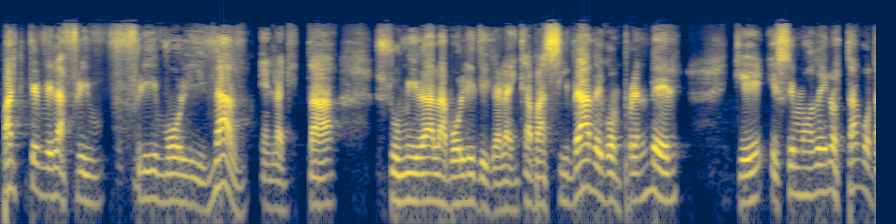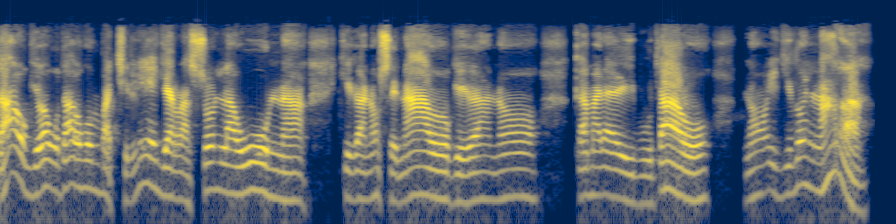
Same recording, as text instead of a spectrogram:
parte de la frivolidad en la que está sumida la política, la incapacidad de comprender que ese modelo está agotado, que va agotado con Bachelet, que arrasó en la urna, que ganó Senado, que ganó Cámara de Diputados, ¿no? Y quedó en nada.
